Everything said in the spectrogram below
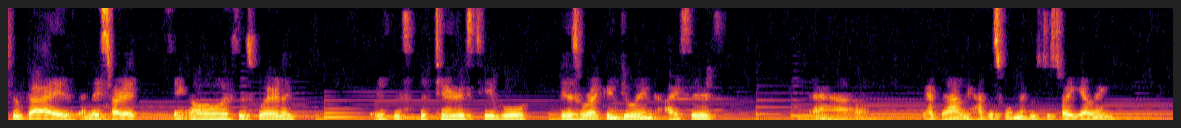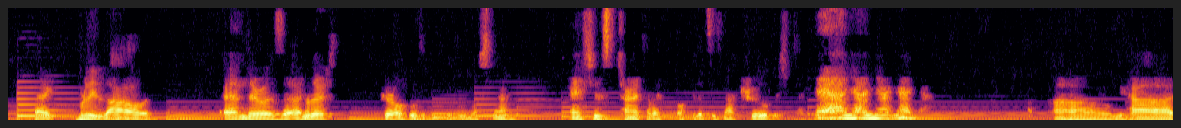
two guys, and they started saying, oh, is this where like, is this the terrorist table? Is this where I can join ISIS? Uh, we had that. We had this woman who just started yelling, like really loud. And there was uh, another girl who was a Muslim, and she was trying to tell like, okay, this is not true, but she's like, yeah, yeah, yeah, yeah, yeah. Uh, we had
